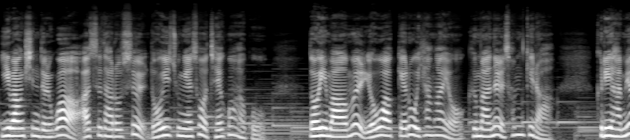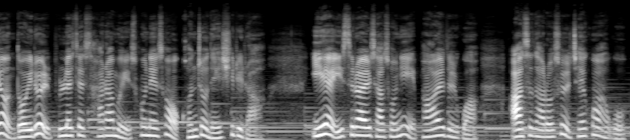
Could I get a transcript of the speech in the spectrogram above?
이방 신들과 아스다롯을 너희 중에서 제거하고 너희 마음을 여호와께로 향하여 그만을 섬기라 그리하면 너희를 블레셋 사람의 손에서 건져내시리라. 이에 이스라엘 자손이 바알들과 아스다롯을 제거하고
